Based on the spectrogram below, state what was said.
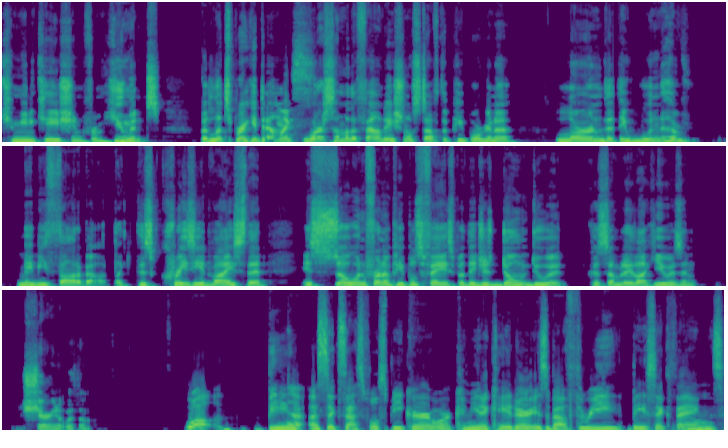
communication from humans. But let's break it down. Yes. Like, what are some of the foundational stuff that people are going to learn that they wouldn't have maybe thought about? Like this crazy advice that is so in front of people's face, but they just don't do it because somebody like you isn't sharing it with them. Well, being a successful speaker or communicator is about three basic things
